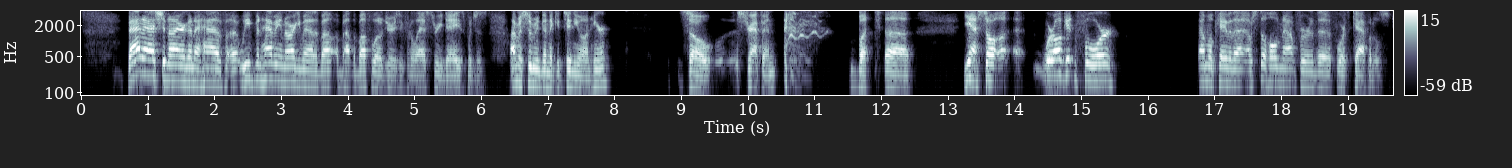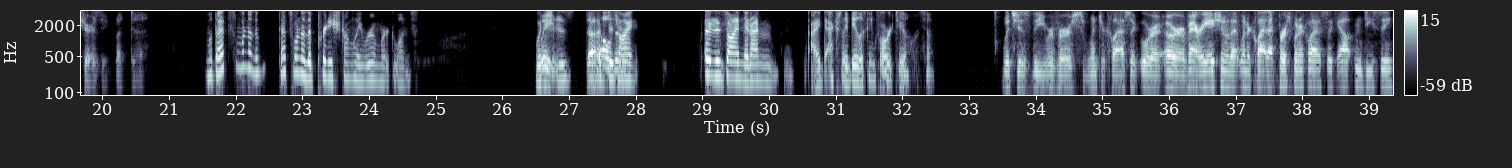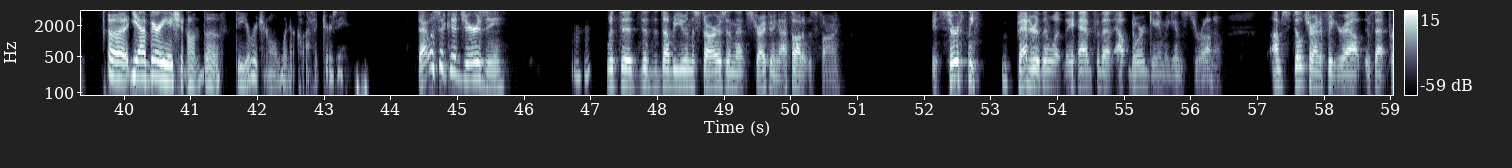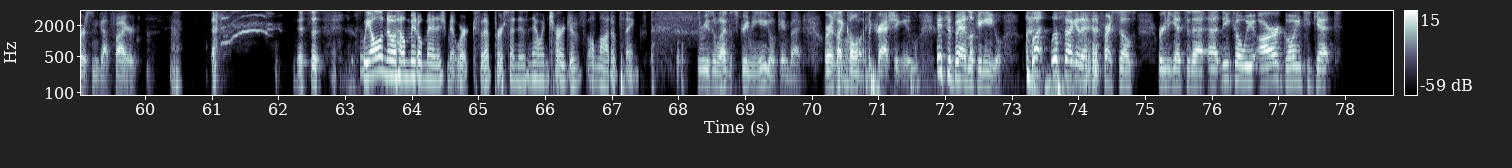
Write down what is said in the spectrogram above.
Bat Ash and I are going to have. Uh, we've been having an argument about about the Buffalo jersey for the last three days, which is I'm assuming going to continue on here. So strap in. but uh, yeah, so uh, we're all getting four. I'm okay with that. I'm still holding out for the fourth Capitals jersey, but uh, Well, that's one of the that's one of the pretty strongly rumored ones, which Wait. is a Oh, design a design that I'm I'd actually be looking forward to. So which is the reverse Winter Classic, or or a variation of that Winter Class, that first Winter Classic out in DC. Uh, yeah, variation on the the original Winter Classic jersey. That was a good jersey hmm with the, the the W and the stars and that striping. I thought it was fine. It's certainly better than what they had for that outdoor game against Toronto. I'm still trying to figure out if that person got fired. it's a We all know how middle management works. That person is now in charge of a lot of things. the reason why the screaming eagle came back, or as I call it, the crashing eagle. It's a bad looking eagle. But let's not get ahead of ourselves. We're going to get to that. Uh, Nico, we are going to get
